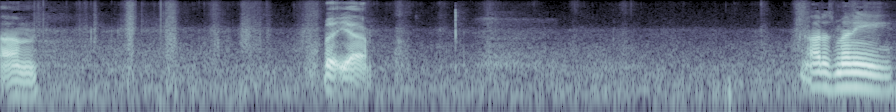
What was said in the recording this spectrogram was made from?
Um, but yeah. Not as many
